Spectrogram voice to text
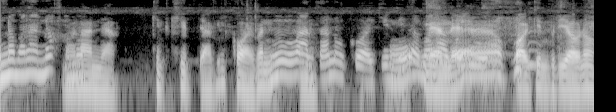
นเนาะมาล้านเนาะมาล้านอยากคิดคิดอยากกินก่อยมันเออหวานซะน้องก้อยกินโอ้นี่แต่แม่นแล้วก่อยกินผู้เดียวเนาะ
